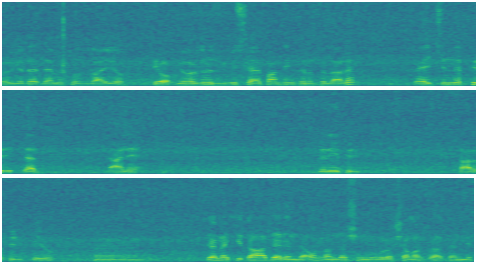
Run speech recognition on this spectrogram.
Bölgede demir tozu dahi yok. Yok. Gördüğünüz gibi serpantin kırıntıları ve içinde piritler. Yani gri pirit. Sarı pirit de yok. Ee, demek ki daha derinde. Onunla da şimdi uğraşamaz zaten biz.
